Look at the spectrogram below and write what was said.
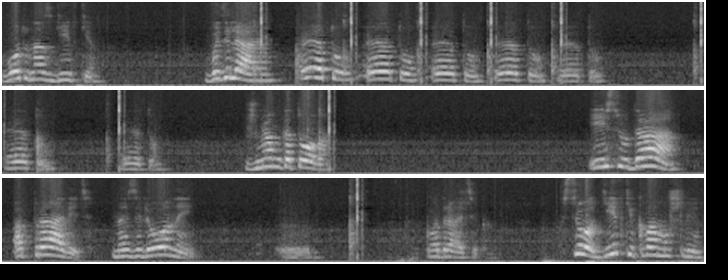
Вот у нас гифки. Выделяем эту, эту, эту, эту, эту, эту, эту. Жмем готово. И сюда отправить на зеленый э, квадратик. Все, гифки к вам ушли.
